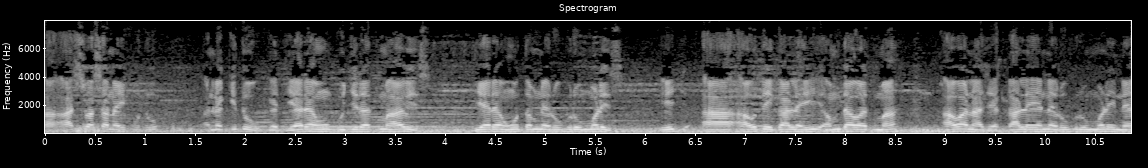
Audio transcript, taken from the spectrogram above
આશ્વાસન આપ્યું હતું અને કીધું કે જ્યારે હું ગુજરાતમાં આવીશ, ત્યારે હું તમને રૂબરૂ મળીશ. એ જ આ આવતીકાલે એ અમદાવાદમાં આવવાના છે. કાલે એને રૂબરૂ મળીને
